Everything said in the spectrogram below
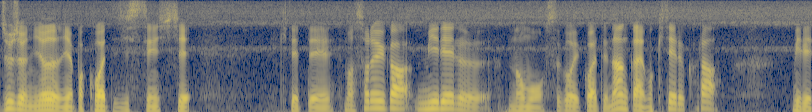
徐々に徐々にやっぱこうやって実践してきててまあそれが見れるのもすごいこうやって何回も来てるから見れ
